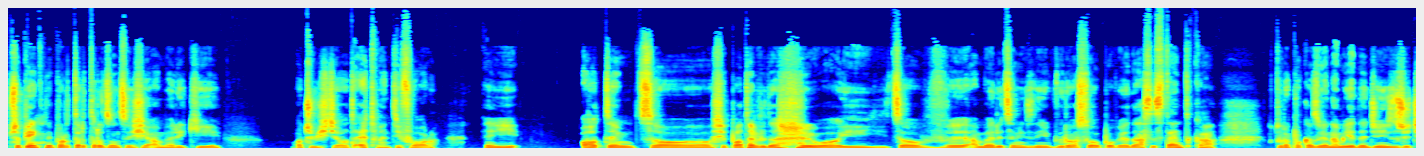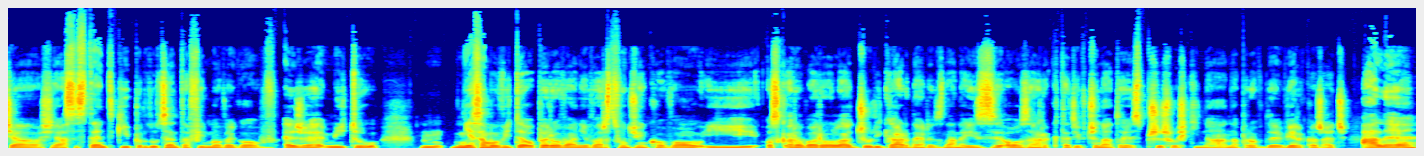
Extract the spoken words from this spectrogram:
przepiękny portret rodzącej się Ameryki, oczywiście od E24 i o tym, co się potem wydarzyło i co w Ameryce między innymi wyrosło, opowiada asystentka która pokazuje nam jeden dzień z życia właśnie asystentki, producenta filmowego w erze MeToo. Mm, niesamowite operowanie warstwą dźwiękową i Oscarowa rola Julie Garner, znanej z Ozark. Ta dziewczyna to jest przyszłość kina, naprawdę wielka rzecz. Ale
